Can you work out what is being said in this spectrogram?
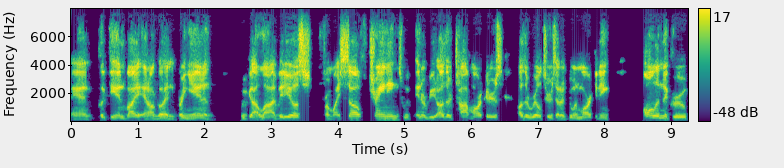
and click the invite, and I'll go ahead and bring you in. And we've got live videos from myself, trainings. We've interviewed other top marketers, other realtors that are doing marketing, all in the group.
